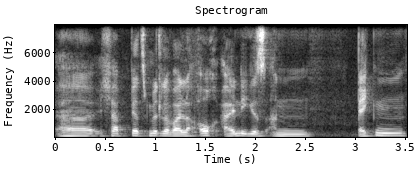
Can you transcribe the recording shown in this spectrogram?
äh, ich habe jetzt mittlerweile auch einiges an Becken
